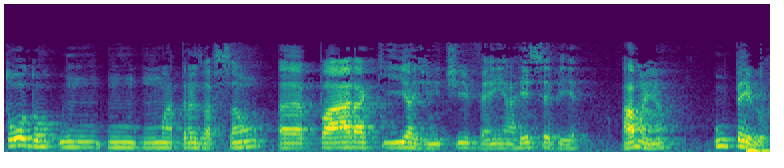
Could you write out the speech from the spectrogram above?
toda um, um, uma transação uh, para que a gente venha receber amanhã o payroll.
